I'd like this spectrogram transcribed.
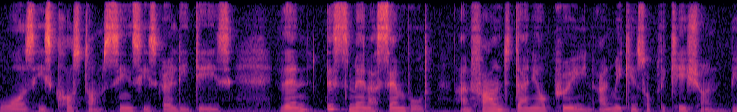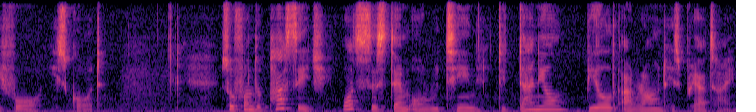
was his custom since his early days. Then these men assembled and found Daniel praying and making supplication before his God. So, from the passage, what system or routine did Daniel build around his prayer time?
